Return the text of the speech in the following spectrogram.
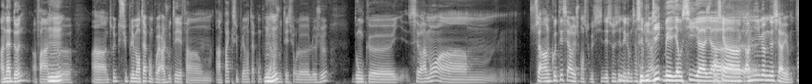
un add-on, enfin euh, un truc supplémentaire qu'on pouvait rajouter, enfin un pack supplémentaire qu'on pouvait Mhm. rajouter sur le, le jeu. Donc euh, c'est vraiment un. Ça a un côté sérieux, je pense, parce que si des sociétés Mhm. comme ça C'est ludique, mais il y a aussi. il y a- il y Je a- pense qu'il y a un, un minimum de sérieux. Ah,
